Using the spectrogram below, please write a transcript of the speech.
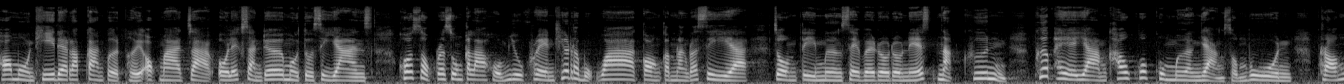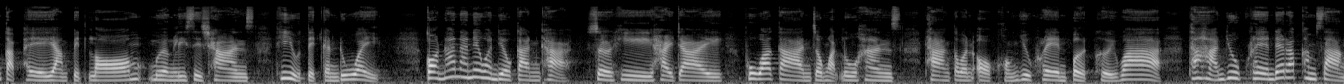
ข้อมูลที่ได้รับการเปิดเผยออกมาจากโอเล็กซานเดอร์โมตูซิยานส์โฆษกกระทรวงกลาโหมยูเครนที่ระบุว่ากองกำลังรัสเซีย โจมตีเมืองเซเวโรโดเนสหนักขึ้น เพื่อพยายามเข้าควบคุมเมืองอย่างสมบูรณ์ พร้อมกับพยายามปิดล้อม เมืองลิซิชานส์ที่อยู่ติดกันด้วย ก่อนหน้านั้นในวันเดียวกันค่ะเซอร์ฮีไฮไดผู้ว่าการจังหวัดลูฮันส์ทางตะวันออกของยูเครนเปิดเผยว่า ทหารยูเครนได้รับคำสั่ง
